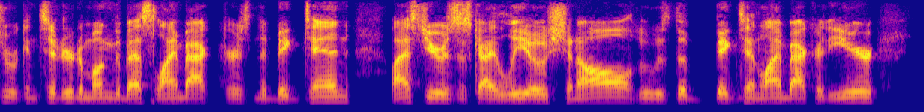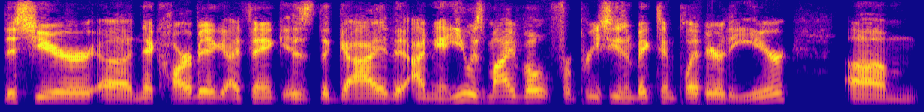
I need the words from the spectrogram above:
who are considered among the best linebackers in the Big Ten. Last year was this guy Leo Chenal, who was the Big Ten linebacker of the year. This year, uh, Nick Herbig, I think, is the guy that I mean, he was my vote for preseason Big Ten Player of the Year. Um,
